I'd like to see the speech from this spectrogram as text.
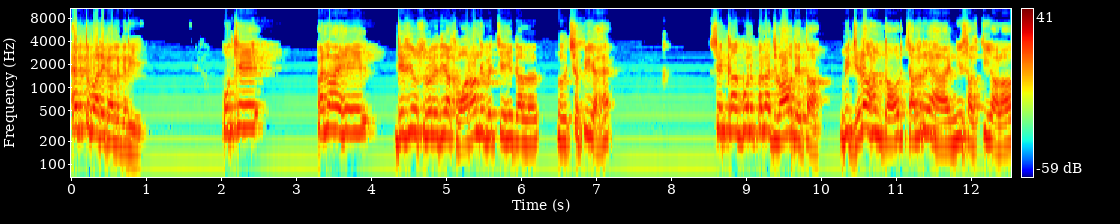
ਐਕਟ ਬਾਰੇ ਗੱਲ ਕਰੀਏ। ਉੱਥੇ ਪਹਿਲਾਂ ਇਹ ਜਿਹੜੀ ਉਸ ਵੇਲੇ ਦੀਆਂ ਅਖਬਾਰਾਂ ਦੇ ਵਿੱਚ ਇਹ ਗੱਲ ਛਪੀ ਹੈ। ਸਿੱਖ ਆਗੂ ਨੇ ਪਹਿਲਾਂ ਜਵਾਬ ਦਿੱਤਾ ਵੀ ਜਿਹੜਾ ਹੁਣ ਦੌਰ ਚੱਲ ਰਿਹਾ ਹੈ, ਇੰਨੀ ਸਖਤੀ ਵਾਲਾ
